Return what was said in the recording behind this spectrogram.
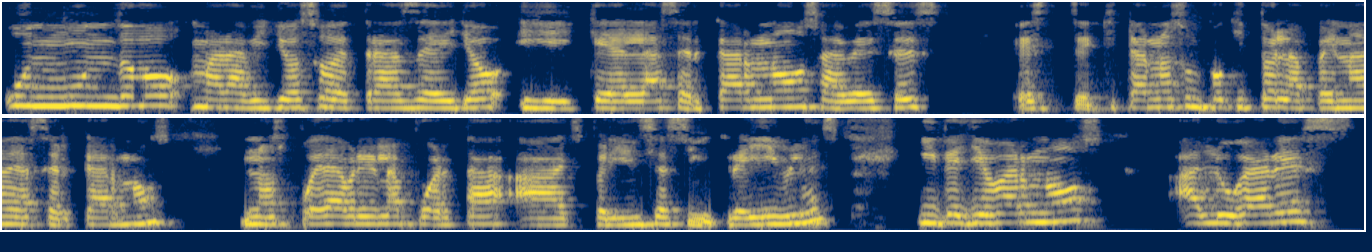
un mundo maravilloso detrás de ello y que al acercarnos a veces, este, quitarnos un poquito la pena de acercarnos, nos puede abrir la puerta a experiencias increíbles y de llevarnos a lugares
